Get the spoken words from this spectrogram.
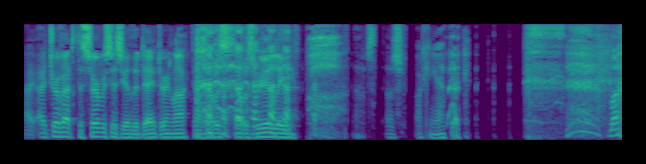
I, I drove out to the services the other day during lockdown. That was that was really oh, that was that was fucking epic. My-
